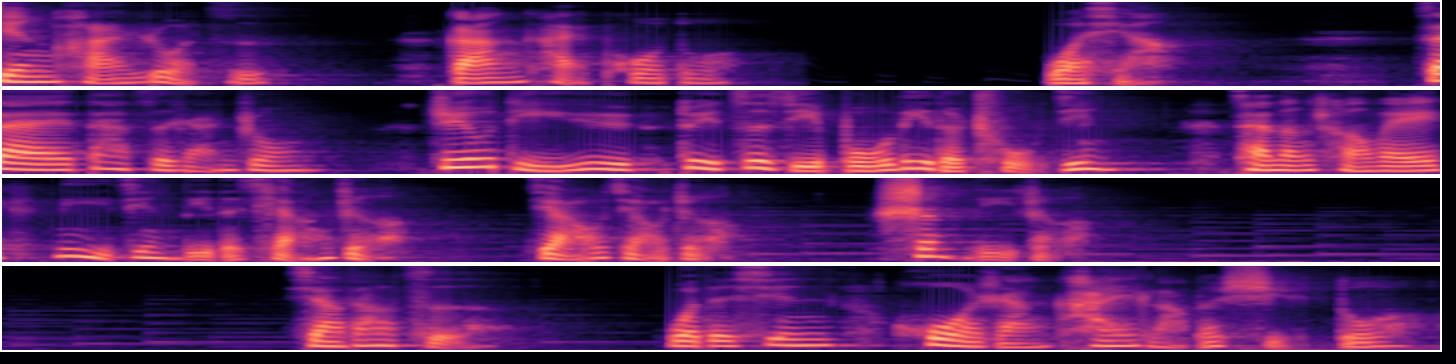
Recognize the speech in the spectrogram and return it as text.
清寒若兹，感慨颇多。我想。在大自然中，只有抵御对自己不利的处境，才能成为逆境里的强者、佼佼者、胜利者。想到此，我的心豁然开朗了许多。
